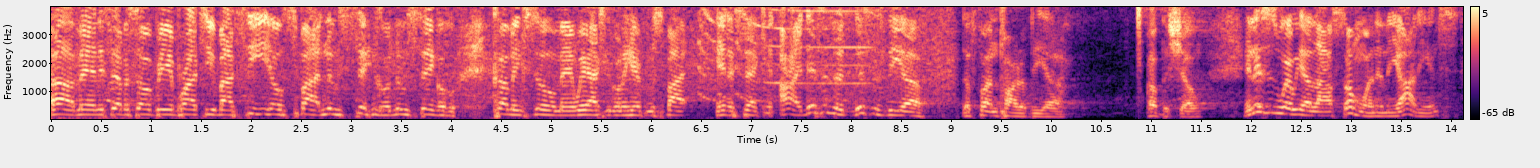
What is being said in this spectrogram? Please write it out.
Oh, man, this episode being brought to you by CEO Spot. New single, new single coming soon, man. We're actually going to hear from Spot in a second. All right, this is the this is the uh, the fun part of the uh, of the show. And this is where we allow someone in the audience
